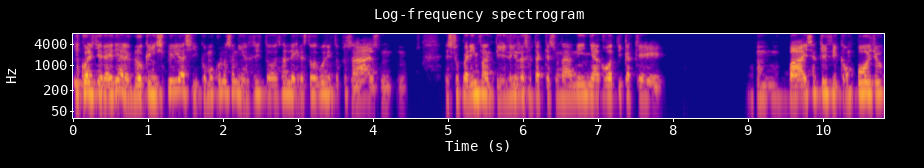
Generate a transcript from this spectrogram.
Y cualquiera diría, el Glockenspiel, así como con los sonidos así todos alegres, todos bonitos, pues ah, es súper infantil y resulta que es una niña gótica que va y sacrifica un pollo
